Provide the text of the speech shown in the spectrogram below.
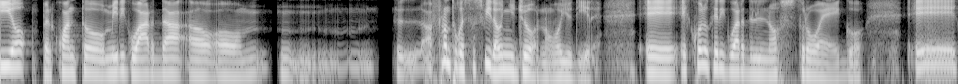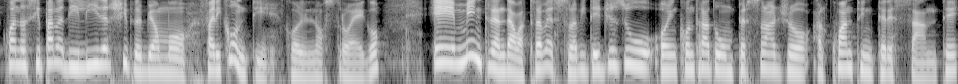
io, per quanto mi riguarda, ho, ho, mm, affronto questa sfida ogni giorno, voglio dire, e, è quello che riguarda il nostro ego. E quando si parla di leadership dobbiamo fare i conti con il nostro ego. E mentre andavo attraverso la vita di Gesù ho incontrato un personaggio alquanto interessante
